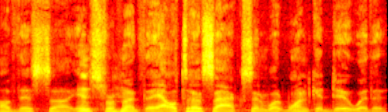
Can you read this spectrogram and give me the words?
of this uh, instrument, the alto sax, and what one could do with it.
